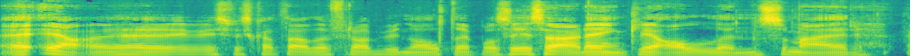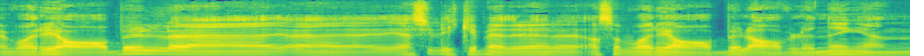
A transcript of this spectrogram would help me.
Eh, ja, eh, hvis vi skal ta det fra alt det på å si, så er det egentlig all lønn som er variabel. Jeg jeg liker bedre altså variabel avlønning enn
